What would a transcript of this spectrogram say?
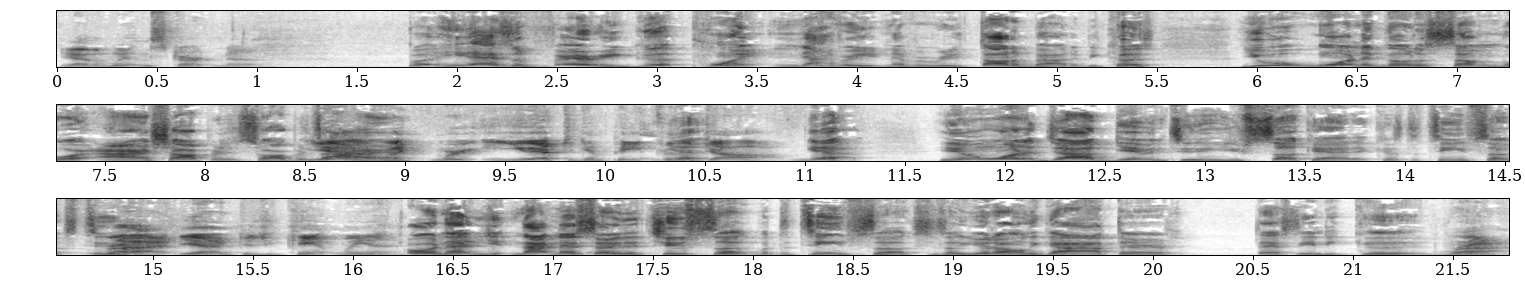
Yeah, the wind's starting to. But he has a very good point, and I really never really thought about it because you would want to go to something where iron sharpens sharpens Yeah, iron. like where you have to compete for Yeah. the job. yeah, you don't want a job given to you and you suck at it because the team sucks too. Right, yeah, because you can't win. Or not, you- not necessarily that you suck, but the team sucks, and so you're the only guy out there that's any good. know? Right.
